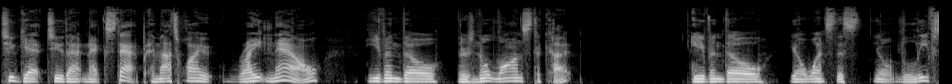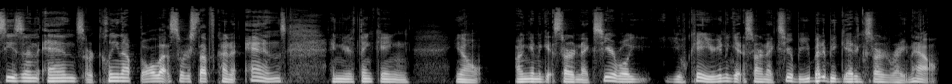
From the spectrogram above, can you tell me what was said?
to get to that next step. And that's why right now, even though there's no lawns to cut, even though you know once this you know the leaf season ends or cleanup all that sort of stuff kind of ends and you're thinking you know i'm going to get started next year. Well you, okay you're going to get started next year but you better be getting started right now.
